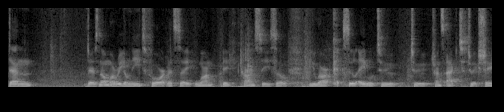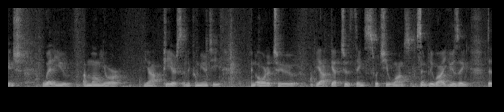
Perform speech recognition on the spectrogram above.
Then there's no more real need for, let's say, one big currency. So you are still able to to transact, to exchange value among your yeah peers in the community in order to yeah get to things which you want simply by using the,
